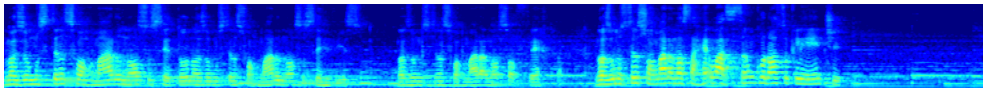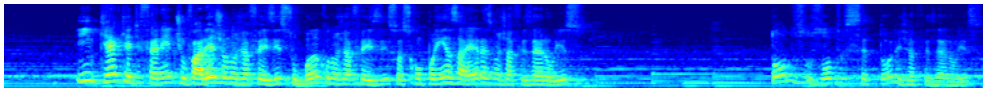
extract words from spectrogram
nós vamos transformar o nosso setor, nós vamos transformar o nosso serviço, nós vamos transformar a nossa oferta, Nós vamos transformar a nossa relação com o nosso cliente. E em que é que é diferente? O varejo não já fez isso, o banco não já fez isso, as companhias aéreas não já fizeram isso. Todos os outros setores já fizeram isso.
